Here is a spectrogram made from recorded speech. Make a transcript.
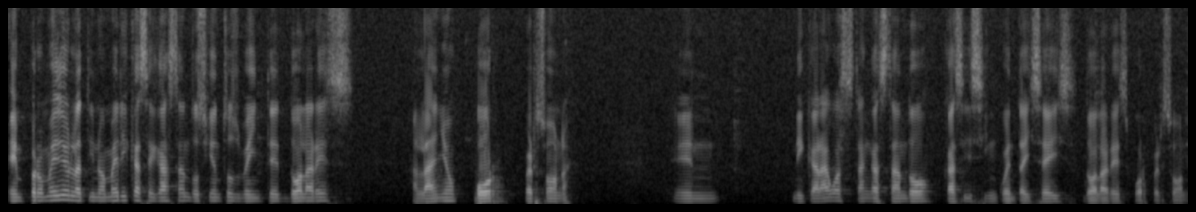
en promedio en Latinoamérica se gastan 220 dólares al año por persona. En Nicaragua se están gastando casi 56 dólares por persona.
